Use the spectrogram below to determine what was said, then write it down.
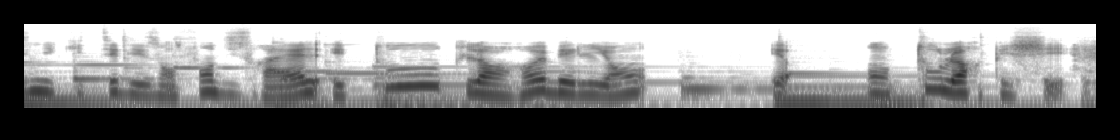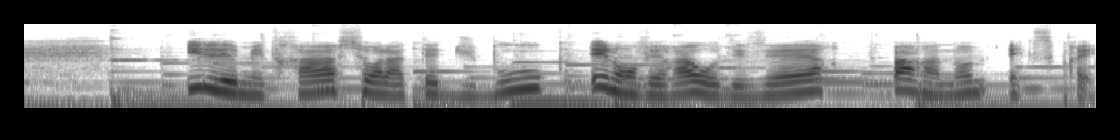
iniquités des enfants d'Israël et toutes leurs rébellions et en tous leurs péchés. Il les mettra sur la tête du bouc et l'enverra au désert par un homme exprès.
